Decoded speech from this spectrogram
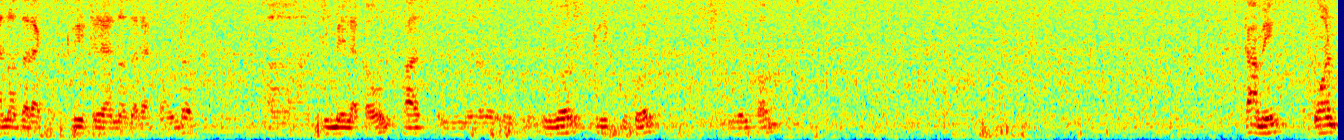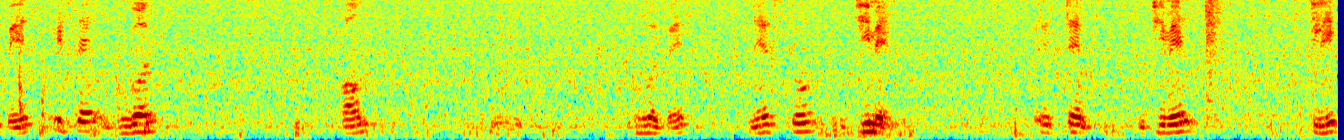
Another account, created another account, uh, Gmail account. First, uh, Google, click Google, Google.com. coming one page it's a google com google page next to gmail it's the gmail click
